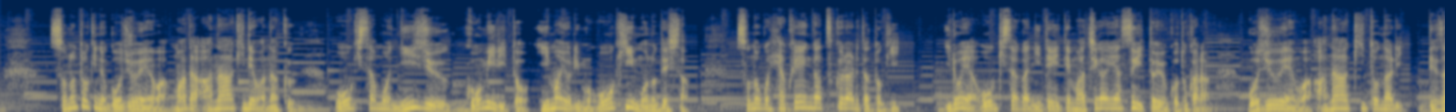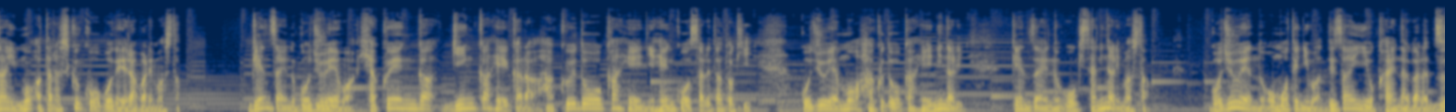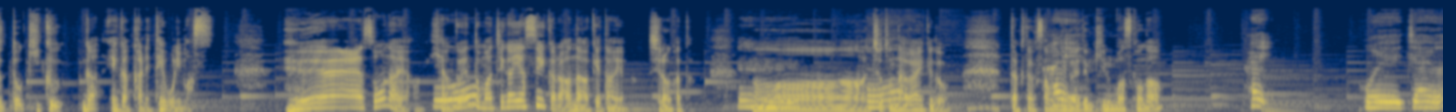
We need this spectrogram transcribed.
その時の50円はまだ穴開きではなく、大きさも25ミリと今よりも大きいものでした。その後100円が作られた時、色や大きさが似ていて間違いやすいということから、50円は穴開きとなり、デザインも新しく公募で選ばれました。現在の50円は100円が銀貨幣から白銅貨幣に変更された時、50円も白銅貨幣になり、現在の大きさになりました。50円の表にはデザインを変えながらずっと聞くが描かれております。へえ、そうなんや。100円と間違いやすいから穴開けたんや。知らんかった。嗯，ああ、ちょっと長いけど。タクタクさんお願いできますかな？嘿，我也加油。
